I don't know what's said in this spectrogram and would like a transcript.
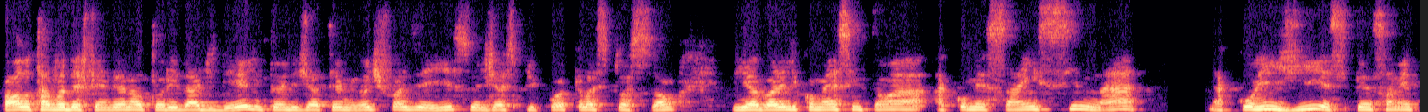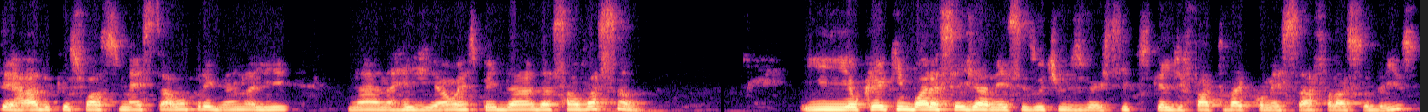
Paulo estava defendendo a autoridade dele, então ele já terminou de fazer isso, ele já explicou aquela situação, e agora ele começa então a, a começar a ensinar, a corrigir esse pensamento errado que os falsos mestres estavam pregando ali na, na região a respeito da, da salvação. E eu creio que, embora seja nesses últimos versículos que ele de fato vai começar a falar sobre isso,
